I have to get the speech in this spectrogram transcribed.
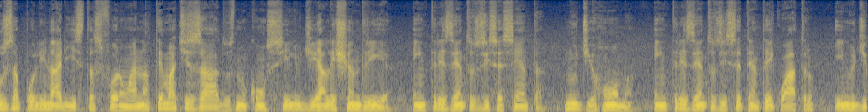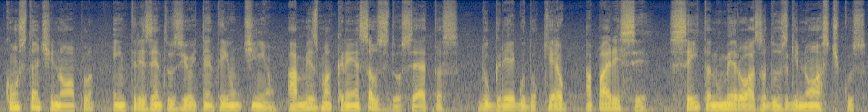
Os apolinaristas foram anatematizados no Concílio de Alexandria, em 360, no de Roma, em 374, e no de Constantinopla, em 381. Tinham a mesma crença os docetas, do grego doquel, aparecer, seita numerosa dos gnósticos,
